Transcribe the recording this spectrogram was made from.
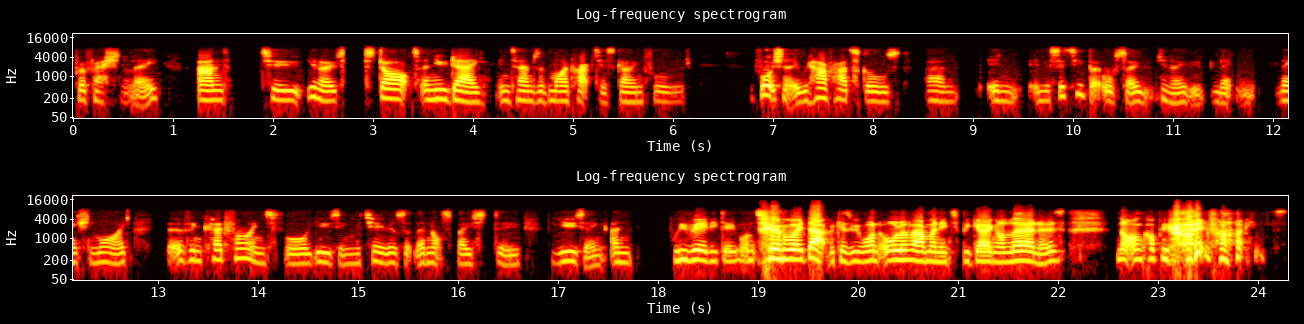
professionally and to you know start a new day in terms of my practice going forward. Fortunately we have had schools um, in in the city but also you know nationwide that have incurred fines for using materials that they're not supposed to be using and we really do want to avoid that because we want all of our money to be going on learners, not on copyright fines.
